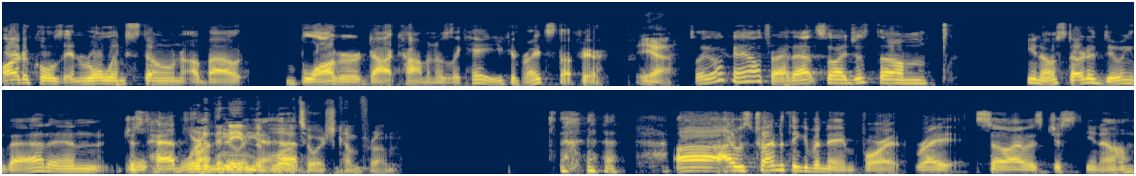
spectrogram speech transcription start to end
articles in Rolling Stone about blogger.com and I was like, "Hey, you can write stuff here." yeah. It's like, "Okay, I'll try that." So I just um you know, started doing that and just had fun. Where did the name the. Had- blowtorch come from? uh, I was trying to think of a name for it, right? So I was just, you know,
